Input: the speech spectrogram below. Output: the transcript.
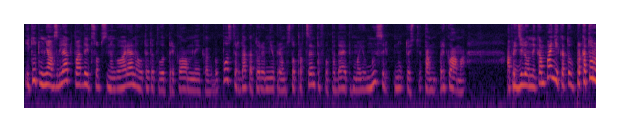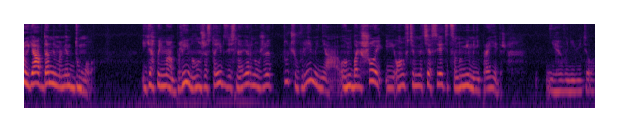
и тут у меня взгляд падает, собственно говоря, на вот этот вот рекламный как бы постер, да, который мне прям сто процентов попадает в мою мысль. Ну, то есть там реклама определенной компании, про которую я в данный момент думала. И я понимаю, блин, он же стоит здесь, наверное, уже тучу времени, а он большой, и он в темноте светится, но мимо не проедешь. Я его не видела.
